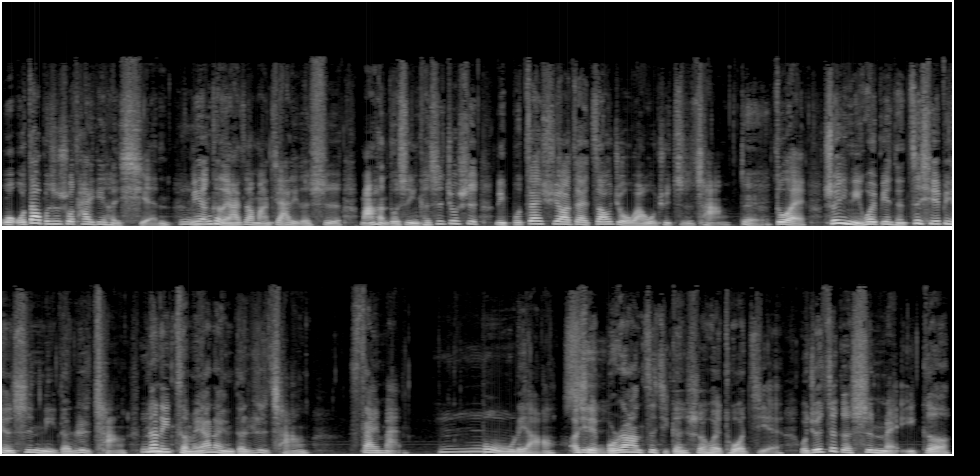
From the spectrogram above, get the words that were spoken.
我我倒不是说他一定很闲，嗯、你很可能还是要忙家里的事，忙很多事情。可是就是你不再需要在朝九晚五去职场，对对，所以你会变成这些变成是你的日常。嗯、那你怎么样让你的日常塞满？不无聊，而且不让自己跟社会脱节。我觉得这个是每一个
